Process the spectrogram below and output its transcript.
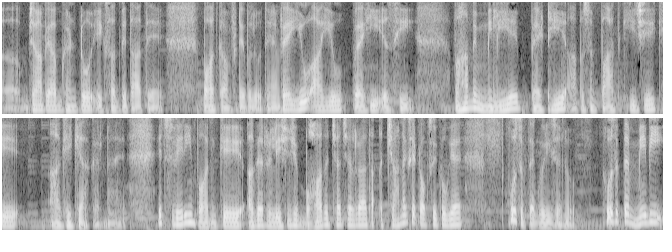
जहाँ पे आप घंटों एक साथ बिताते हैं, बहुत कंफर्टेबल होते हैं. Where you are you where he is he वहाँ पे मिलिए, बैठिए, आपस में बात कीजिए कि आगे क्या करना है? इट्स वेरी इंपॉर्टेंट कि अगर रिलेशनशिप बहुत अच्छा चल रहा था अचानक से टॉक्सिक हो गया है हो सकता है कोई रीज़न हो। हो सकता है maybe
